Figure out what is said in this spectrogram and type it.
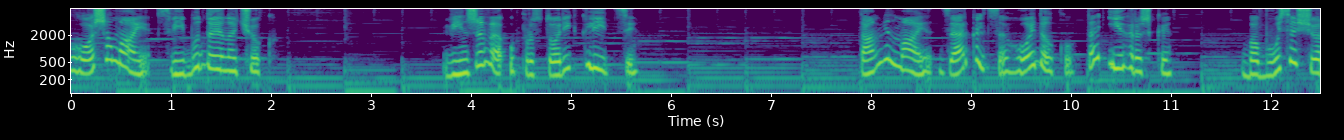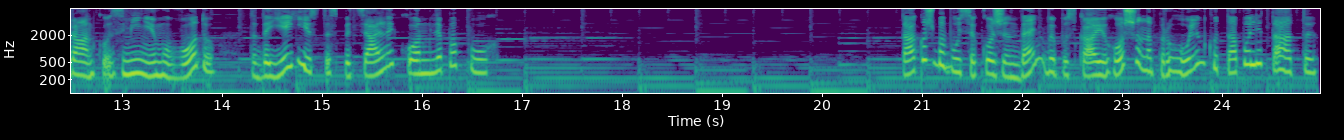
Гоша має свій будиночок. Він живе у просторій клітці. Там він має дзеркальце, гойдалку та іграшки. Бабуся щоранку змінює йому воду та дає їсти спеціальний корм для папуг. Також бабуся кожен день випускає Гошу на прогулянку та політати.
